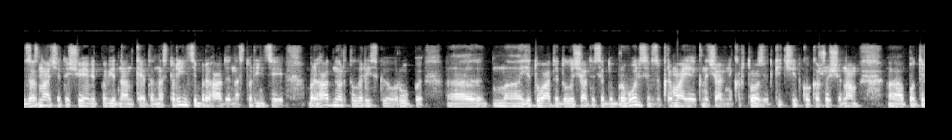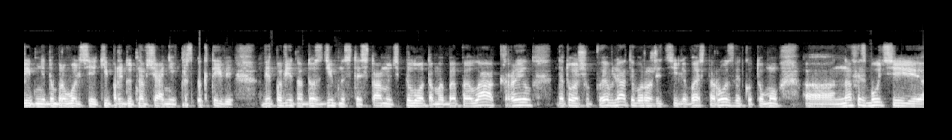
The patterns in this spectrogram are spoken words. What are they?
зазначити, що є відповідна анкета на сторінці бригади, на сторінці бригадної артилерійської групи агітувати, долучатися добровольців. Зокрема, я як начальник артрозвідки чітко кажу, що нам потрібні добровольці, які пройдуть навчання і в перспективі відповідно до здібностей стануть пілотами БПЛА, крил для того, щоб виявляти ворожі цілі, вести розвідку. Тому е, на Фейсбуці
